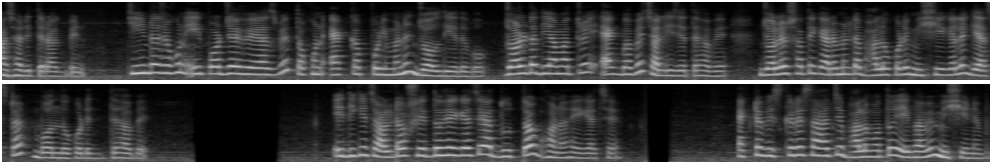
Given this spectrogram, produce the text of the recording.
মাঝারিতে রাখবেন। চিনিটা যখন এই পর্যায়ে হয়ে আসবে, তখন এক কাপ পরিমাণে জল দিয়ে দেব। জলটা দেওয়া মাত্রই একভাবে চালিয়ে যেতে হবে। জলের সাথে ক্যারামেলটা ভালো করে মিশিয়ে গেলে গ্যাসটা বন্ধ করে দিতে হবে। এদিকে চালটাও সেদ্ধ হয়ে গেছে আর দুধটাও ঘন হয়ে গেছে। একটা বিস্কুটের সাহায্যে ভালো মতো এইভাবে মিশিয়ে নেব।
